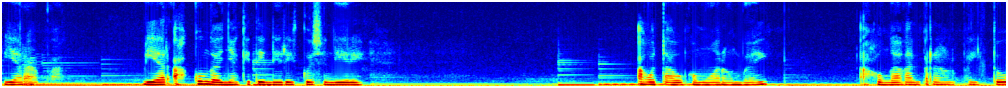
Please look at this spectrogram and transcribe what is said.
biar apa? Biar aku nggak nyakitin diriku sendiri. Aku tahu kamu orang baik. Aku nggak akan pernah lupa itu.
